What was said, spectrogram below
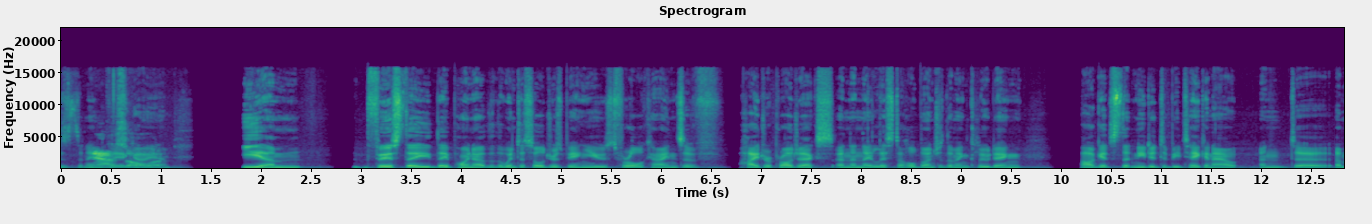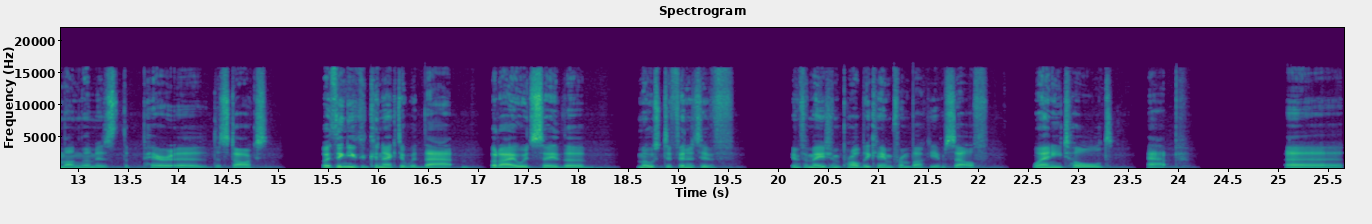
is the name Yeah, of the Zola. guy. He um first they they point out that the Winter Soldier is being used for all kinds of Hydra projects, and then they list a whole bunch of them, including targets that needed to be taken out, and uh, among them is the pair uh, the Starks. So I think you could connect it with that, but I would say the most definitive information probably came from Bucky himself when he told Cap uh,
